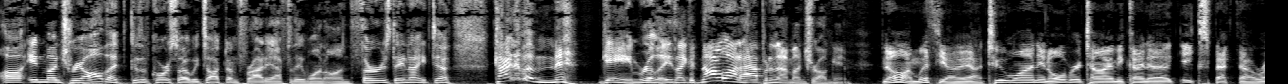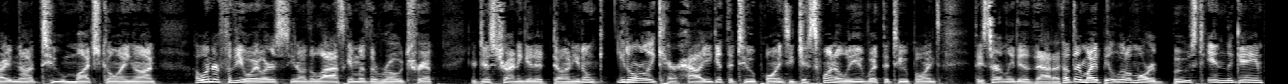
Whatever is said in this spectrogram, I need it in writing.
uh, in Montreal. That because of course uh, we talked on Friday after they won on Thursday night. Uh, kind of a meh game, really. Like not a lot happened in that Montreal game. No, I'm with you. Yeah, two one in overtime. You kind of expect that, right? Not too much going on. I wonder for the Oilers, you know, the last game of the road trip, you're just trying to get it done. You don't you don't really care how you get the two points. You just want to leave with the two points. They certainly did that. I thought there might be a little more boost in the game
